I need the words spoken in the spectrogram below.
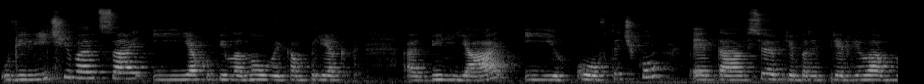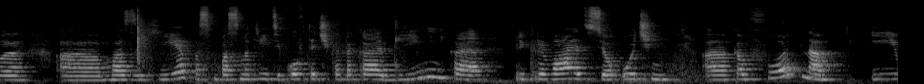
увеличиваются, и я купила новый комплект э, белья и кофточку. Это все я приобрела в э, Мазаке. Пос посмотрите, кофточка такая длинненькая, прикрывает все очень э, комфортно. И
